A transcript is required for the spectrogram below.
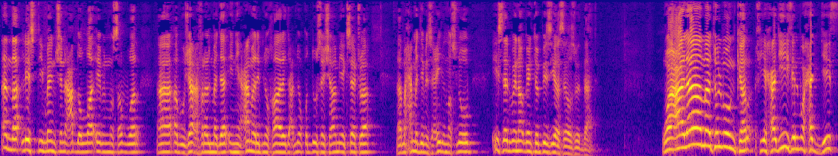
And that list he mentioned Abdullah ibn Musawwar, uh, Abu Ja'far al-Madaini, Amr ibn Khalid, Abdul Quddus al-Shami, etc. Uh, Muhammad ibn Sa'id al-Maslub. He said we're not going to busy ourselves with that. وعلامة المنكر في حديث المحدث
